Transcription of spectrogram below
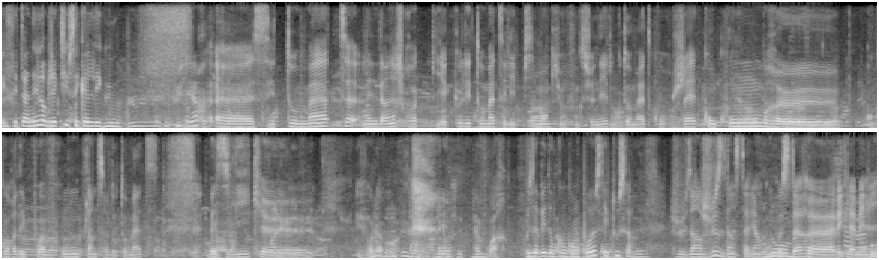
Et cette année, l'objectif, c'est quels légumes Plusieurs. Euh, c'est tomates. L'année dernière, je crois qu'il n'y a que les tomates et les piments qui ont fonctionné. Donc tomates, courgettes, concombres, encore des poivrons, plein de sortes de tomates, basilic. et voilà. à voir. Vous avez donc un compost et tout ça Je viens juste d'installer un composteur euh, avec la mairie.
